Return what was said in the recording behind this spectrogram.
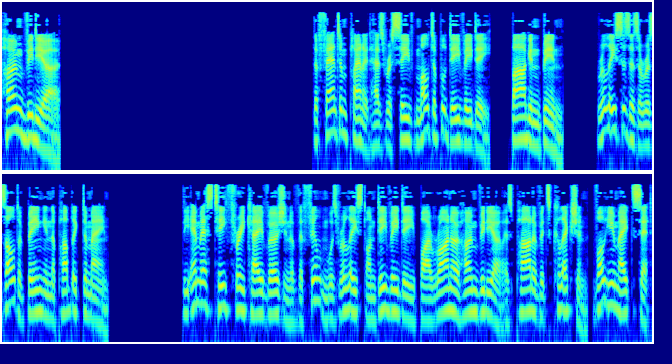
Home video The Phantom Planet has received multiple DVD bargain bin Releases as a result of being in the public domain. The MST3K version of the film was released on DVD by Rhino Home Video as part of its collection, Volume 8 set.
